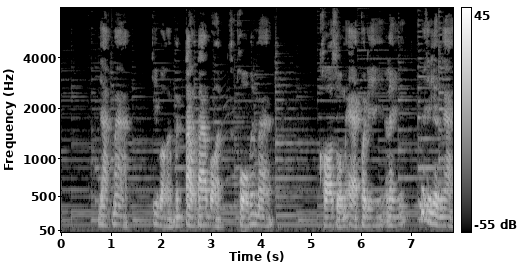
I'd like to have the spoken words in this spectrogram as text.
ๆ ยากมากที่บอกเหมือนเต่าตาบอดโผล่ขึ้นมา คอสวมแอกพอดีอะไรอย่างนี้ไม่ใช่เรื่องง่าย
